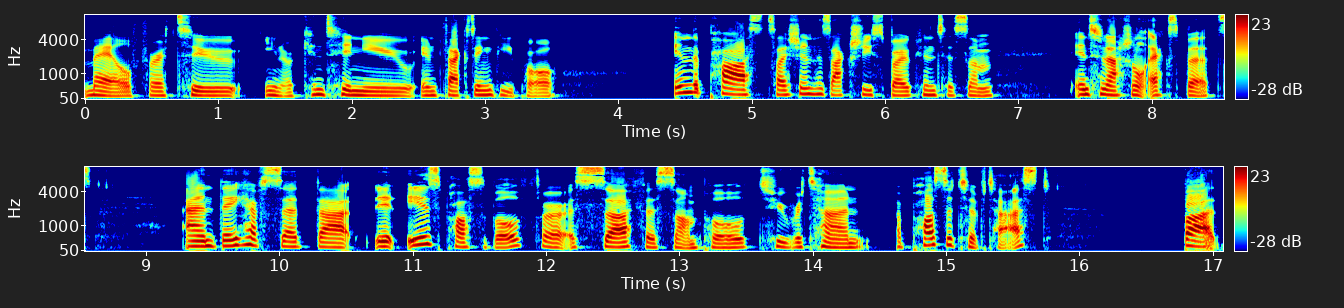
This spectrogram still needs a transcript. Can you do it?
mail for it to, you know, continue infecting people. In the past, Caixin has actually spoken to some international experts. And they have said that it is possible for a surface sample to return a positive test, but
